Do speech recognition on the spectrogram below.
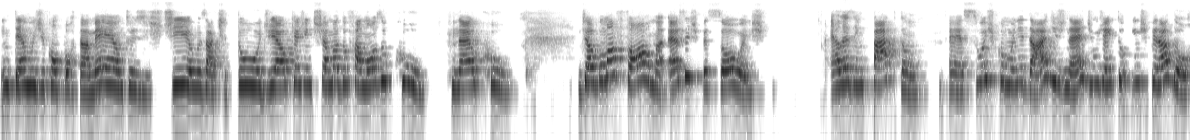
em termos de comportamentos, estilos, atitude. É o que a gente chama do famoso cool, né? O cool. De alguma forma, essas pessoas elas impactam é, suas comunidades, né, de um jeito inspirador.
